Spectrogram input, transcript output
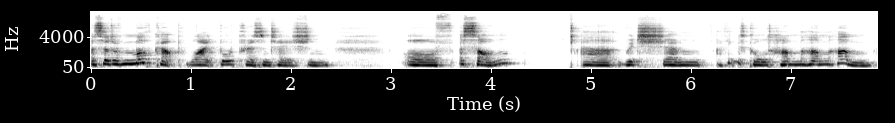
a sort of mock up whiteboard presentation of a song, uh, which um, I think was called Hum Hum Hum.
